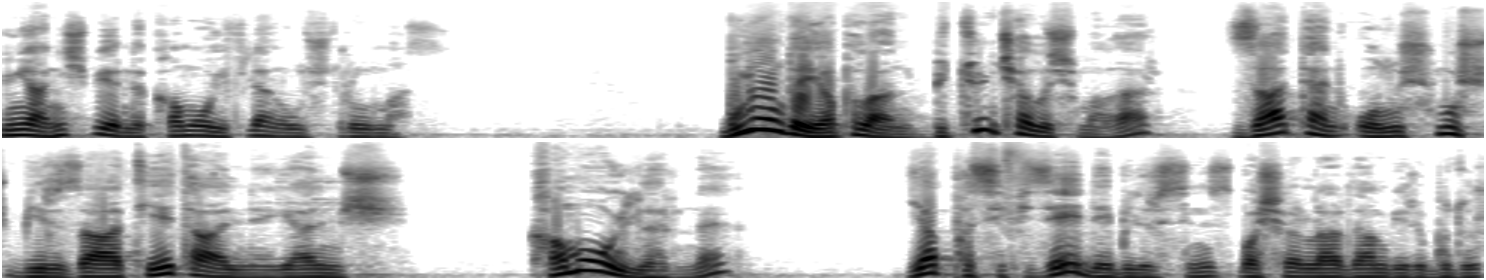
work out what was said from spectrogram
Dünyanın hiçbir yerinde kamuoyu falan oluşturulmaz. Bu yolda yapılan bütün çalışmalar zaten oluşmuş bir zatiyet haline gelmiş kamuoylarını ya pasifize edebilirsiniz, başarılardan biri budur,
